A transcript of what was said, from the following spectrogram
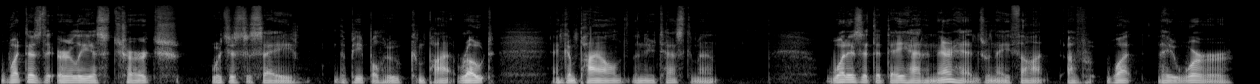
what does the earliest church which is to say, the people who compi- wrote and compiled the New Testament, what is it that they had in their heads when they thought of what they were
